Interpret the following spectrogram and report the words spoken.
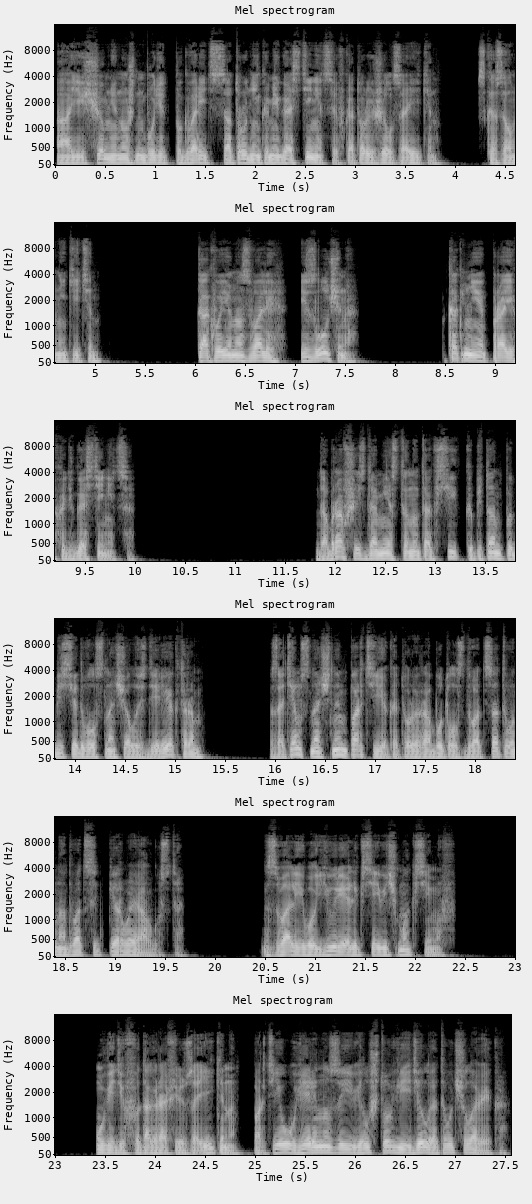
«А еще мне нужно будет поговорить с сотрудниками гостиницы, в которой жил Заикин», — сказал Никитин. «Как вы ее назвали? Излучина? Как мне проехать к гостинице?» Добравшись до места на такси, капитан побеседовал сначала с директором, затем с ночным портье, который работал с 20 на 21 августа. Звали его Юрий Алексеевич Максимов. Увидев фотографию Заикина, портье уверенно заявил, что видел этого человека.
